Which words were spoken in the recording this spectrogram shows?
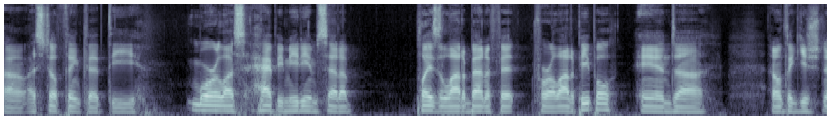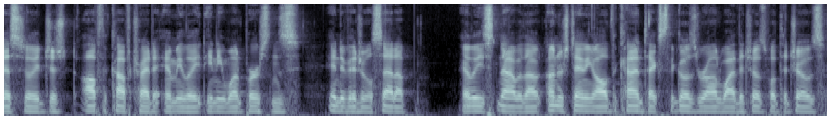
Uh, I still think that the more or less happy medium setup plays a lot of benefit for a lot of people, and uh, I don't think you should necessarily just off the cuff try to emulate any one person's individual setup. At least not without understanding all the context that goes around why they chose what they chose.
